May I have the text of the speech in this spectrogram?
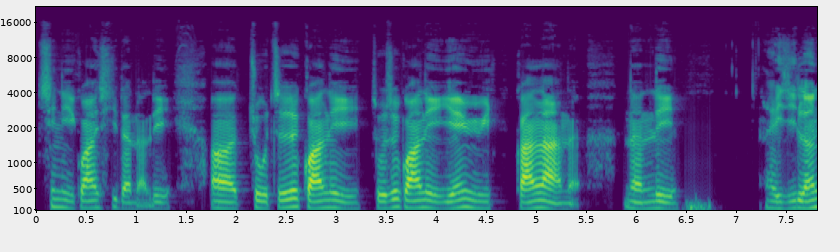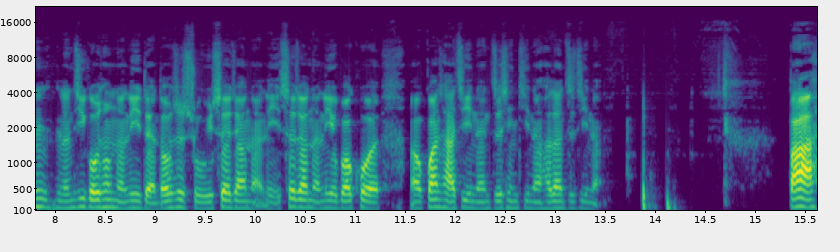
亲密关系的能力。呃，组织管理、组织管理、言语感染的能力，以及人人际沟通能力等，都是属于社交能力。社交能力又包括呃观察技能、执行技能和认知技能。八、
